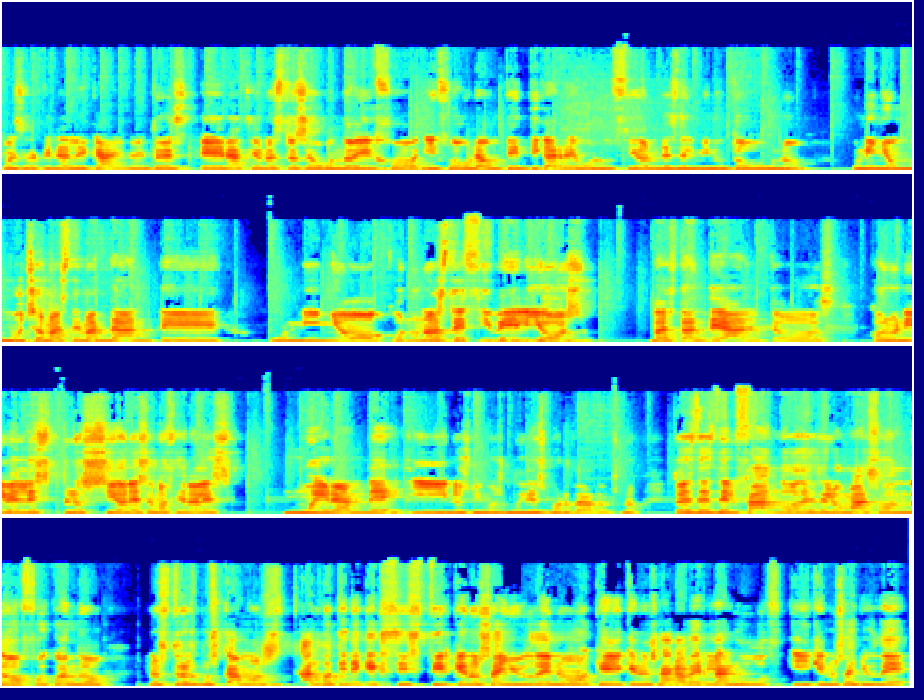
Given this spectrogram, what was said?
pues al final le cae, ¿no? Entonces, eh, nació nuestro segundo hijo y fue una auténtica revolución desde el minuto uno. Un niño mucho más demandante, un niño con unos decibelios bastante altos, con un nivel de explosiones emocionales muy grande y nos vimos muy desbordados, ¿no? Entonces, desde el fango, desde lo más hondo, fue cuando nosotros buscamos, algo tiene que existir que nos ayude, ¿no? Que, nos haga ver la luz y que nos ayude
